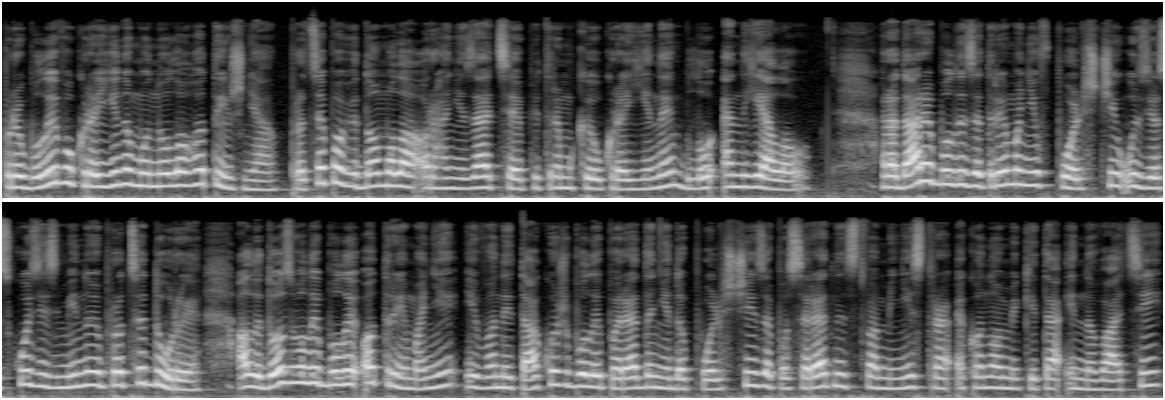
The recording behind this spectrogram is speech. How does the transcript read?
прибули в Україну минулого тижня. Про це повідомила Організація підтримки України Blue and Yellow. Радари були затримані в Польщі у зв'язку зі зміною процедури, але дозволи були отримані, і вони також були передані до Польщі за посередництва міністра економіки та інновацій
